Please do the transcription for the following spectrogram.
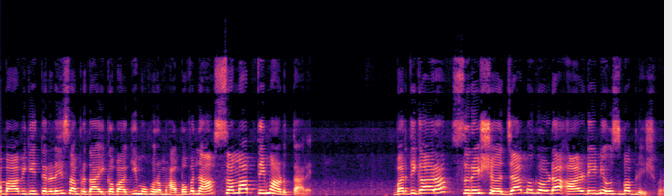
ಬಾವಿಗೆ ತೆರಳಿ ಸಾಂಪ್ರದಾಯಿಕವಾಗಿ ಮೊಹರಂ ಹಬ್ಬವನ್ನ ಸಮಾಪ್ತಿ ಮಾಡುತ್ತಾರೆ. ವರದಿಗಾರ ಸುರೇಶ್ ಜಾಮಗೌಡ ಆರ್ಡಿ ನ್ಯೂಸ್ ಬಬಲೇಶ್ವರ.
